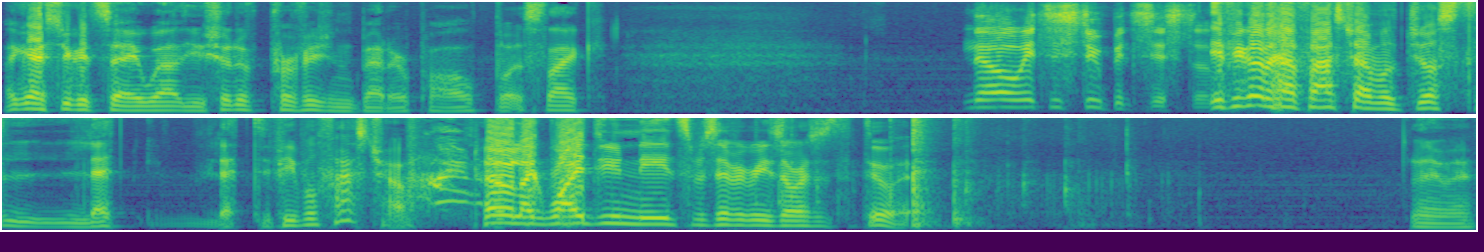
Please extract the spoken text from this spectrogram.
I guess you could say, well, you should have provisioned better, Paul. But it's like no it's a stupid system if you're gonna have fast travel, just let let the people fast travel. no, like why do you need specific resources to do it? Anyway.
